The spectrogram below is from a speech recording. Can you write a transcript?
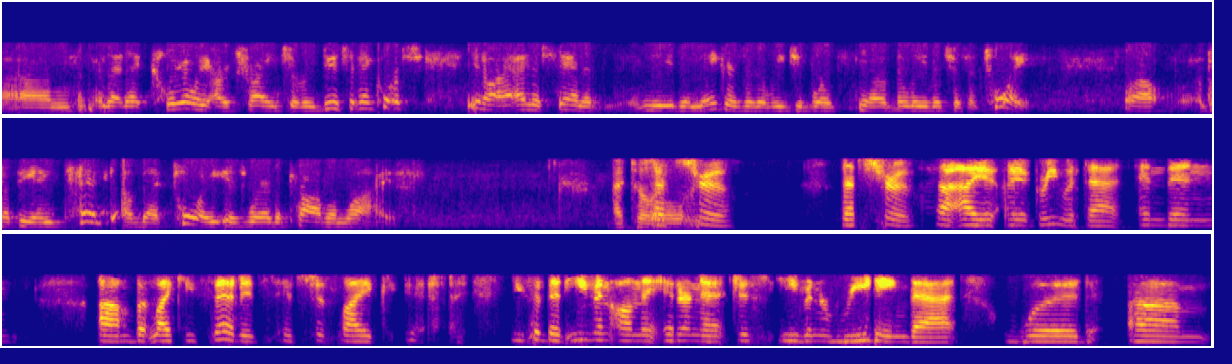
um, that, that clearly are trying to reduce it. And of course, you know, I understand that the, the makers of the Ouija board, you know, believe it's just a toy. Well, but the intent of that toy is where the problem lies. I totally. That's true. That's true. I I agree with that. And then um, but like you said, it's it's just like you said that even on the internet, just even reading that would um,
